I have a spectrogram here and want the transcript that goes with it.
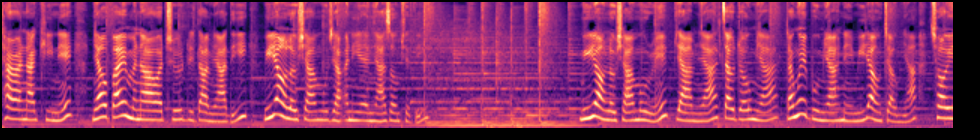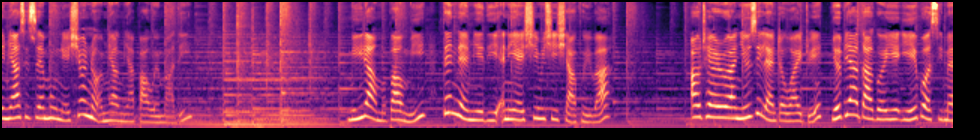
Taranaki နှင့်မြောက်ပိုင်း Manawatu ဒေသများသည်မီးတောင်လှုပ်ရှားမှုကြောင့်အနည်းအများဆုံးဖြစ်သည်။မီးတောင်လှုပ်ရှားမှုတွင်ပြာများ၊ကြောက်တုံးများ၊ဓာတ်ငွေ့ပူများနှင့်မီးတောင်ကြောက်များ၊ချော်ရည်များစစ်ဆင်းမှုနှင့်ရွှွန့်နှုတ်အမြောက်များပါဝင်ပါသည်။ မီးတောင်မပေါက်မီတင့်နယ်မြေသည့်အနေရရှိမရှိရှာဖွေပါ။ Aotearoa New Zealand တဝိုက်တွင်မြို့ပြကာကွယ်ရေးအရေးပေါ်စီမံ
